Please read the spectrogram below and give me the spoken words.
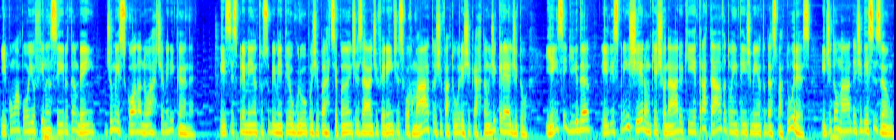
e com apoio financeiro também de uma escola norte-americana. Esse experimento submeteu grupos de participantes a diferentes formatos de faturas de cartão de crédito e em seguida eles preencheram um questionário que tratava do entendimento das faturas e de tomada de decisão,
